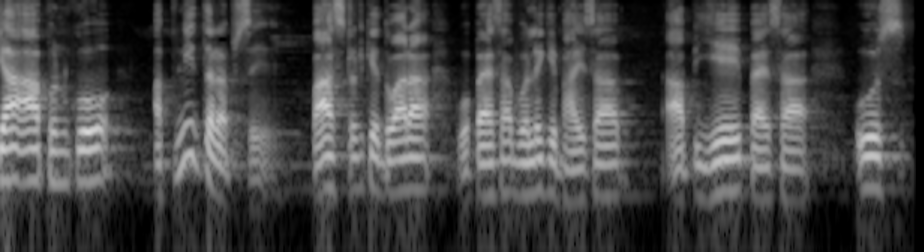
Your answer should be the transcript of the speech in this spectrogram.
क्या आप उनको अपनी तरफ़ से, पास्टर के द्वारा वो पैसा बोले कि, भाई साहब, आप ये पैसा उस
